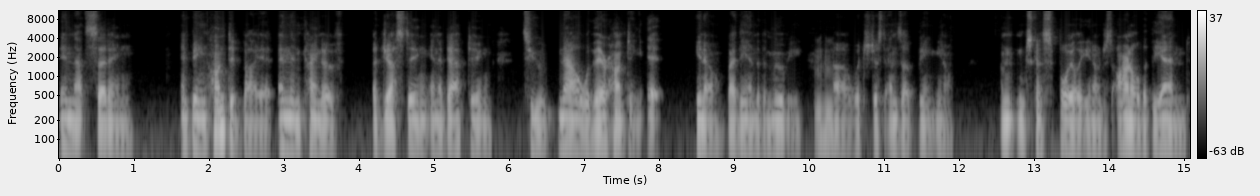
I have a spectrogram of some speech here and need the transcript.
in that setting and being hunted by it, and then kind of adjusting and adapting to now they're hunting it, you know, by the end of the movie, Mhm. uh, which just ends up being, you know, I'm, I'm just going to spoil it, you know, just Arnold at the end.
